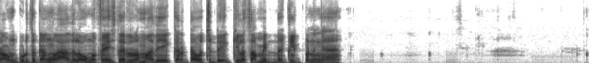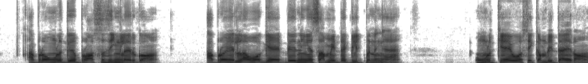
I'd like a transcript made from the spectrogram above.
ரவுண்ட் கொடுத்துருக்காங்களா அதில் உங்கள் ஃபேஸ் தெரிகிற மாதிரி கரெக்டாக வச்சுட்டு கீழே சப்மிட்டை கிளிக் பண்ணுங்கள் அப்புறம் உங்களுக்கு ப்ராசஸிங்கில் இருக்கும். அப்புறம் எல்லாம் ஓகே ஆகிட்டு நீங்கள் சப்மிட்டை கிளிக் பண்ணுங்கள் உங்களுக்கு கேஓசி கம்ப்ளீட் ஆயிரும்.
